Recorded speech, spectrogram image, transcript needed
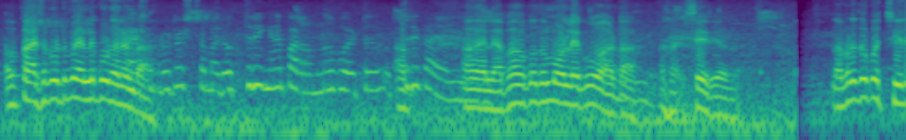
അപ്പൊ പാഷൻ ഫ്രൂട്ട് മേളിൽ കൂടുതലുണ്ടോ? ഫ്രൂട്ട് ഒത്തിരി ഇങ്ങനെ പടർന്നു പോയിട്ട് ഒത്തിരി അതല്ലേ അപ്പൊ നമുക്കൊന്ന് മുകളിലേക്ക് പോവാട്ടോ ശരിയാണ് നമ്മളിത് കൊച്ചിയിൽ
